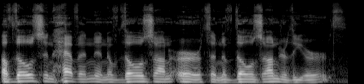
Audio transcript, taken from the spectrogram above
of those in heaven and of those on earth and of those under the earth,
